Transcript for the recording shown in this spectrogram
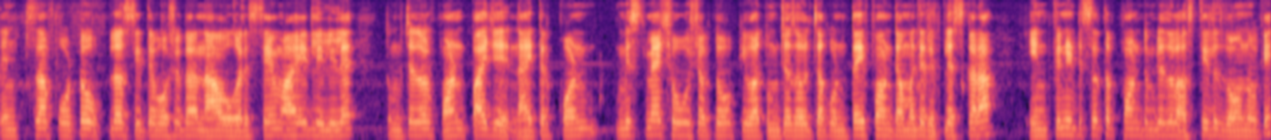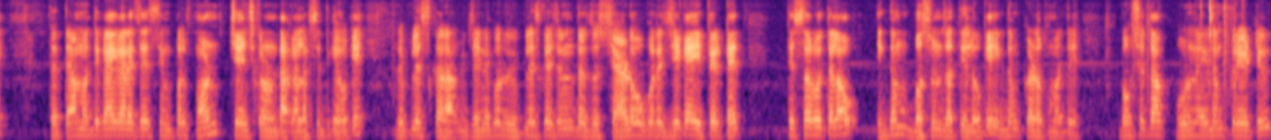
त्यांचा फोटो प्लस इथे बघू शकता नाव वगैरे सेम आहे लिहिलेलं आहे. तुमच्याजवळ फॉन्ट पाहिजे नाहीतर फॉन्ट मिसमॅच होऊ शकतो किंवा तुमच्याजवळचा कोणताही फॉन्ट त्यामध्ये रिप्लेस करा. इन्फिनिटीचा तर फॉन्ट तुमच्याजवळ असतीलच भाऊन ओके तर त्यामध्ये काय करायचं आहे सिंपल फॉन्ट चेंज करून टाका लक्षात घ्या ओके रिप्लेस करा. जेणेकरून रिप्लेस केल्याच्यानंतर जो शॅडो वगैरे जे काही इफेक्ट आहेत ते सर्व त्याला एकदम बसून जातील ओके एकदम कडकमध्ये. बघू शकता पूर्ण एकदम क्रिएटिव्ह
